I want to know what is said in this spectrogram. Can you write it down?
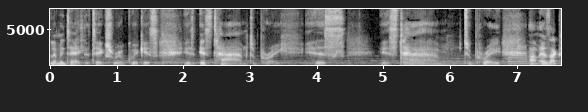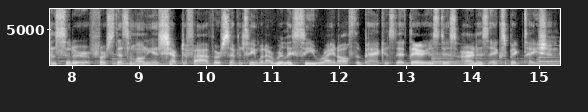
let me tag the text real quick. It's, it's, it's time to pray. It's, it's time to pray. Um, as I consider First Thessalonians chapter 5, verse 17, what I really see right off the back is that there is this earnest expectation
